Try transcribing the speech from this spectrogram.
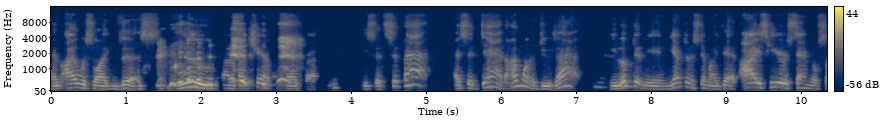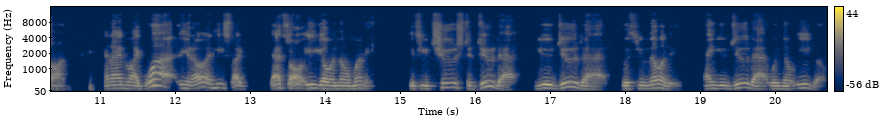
and I was like this, glued out of my chair. My dad grabbed me. He said, "Sit back." I said, "Dad, I want to do that." He looked at me, and you have to understand my dad. Eyes here, Samuel son, and I'm like, "What?" You know, and he's like, "That's all ego and no money." If you choose to do that, you do that with humility, and you do that with no ego,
